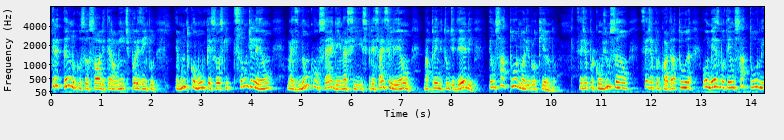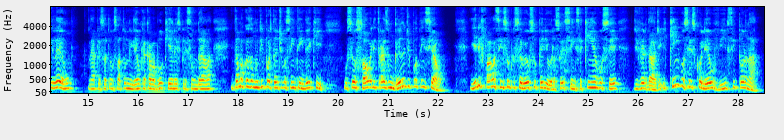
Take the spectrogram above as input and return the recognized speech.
tretando com o seu Sol, literalmente, por exemplo, é muito comum pessoas que são de leão, mas não conseguem né, se expressar esse leão na plenitude dele, tem um Saturno ali bloqueando. Seja por conjunção, seja por quadratura, ou mesmo tem um Saturno em leão. né? a pessoa tem um Saturno em Leão que acaba bloqueando a expressão dela. Então é uma coisa muito importante você entender que o seu Sol ele traz um grande potencial. E ele fala assim sobre o seu eu superior, a sua essência, quem é você de verdade e quem você escolheu vir se tornar.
